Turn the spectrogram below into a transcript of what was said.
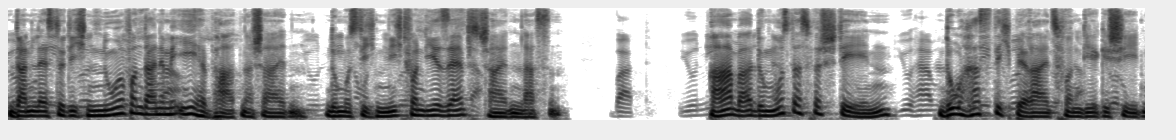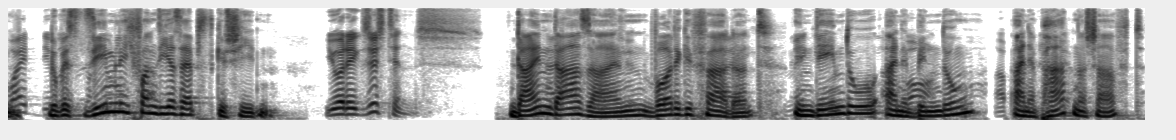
dann lässt du dich nur von deinem Ehepartner scheiden. Du musst dich nicht von dir selbst scheiden lassen. Aber du musst das verstehen, du hast dich bereits von dir geschieden. Du bist ziemlich von dir selbst geschieden. Dein Dasein wurde gefördert indem du eine Bindung, eine Partnerschaft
